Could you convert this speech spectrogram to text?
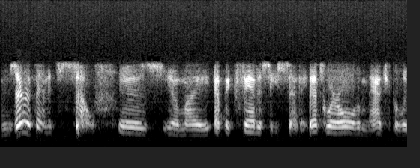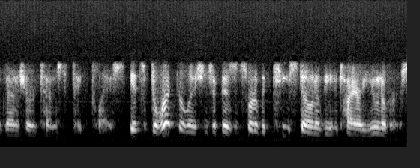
Zarathan itself is, you know, my epic fantasy setting. That's where all the magical adventure tends to take place. Its direct relationship is it's sort of the keystone of the entire universe.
